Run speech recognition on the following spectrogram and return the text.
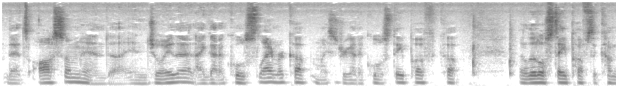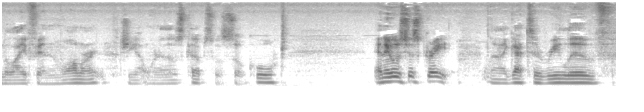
that's awesome and uh, enjoy that. I got a cool Slimer cup. My sister got a cool Stay Puft cup. The little Stay Puffs that come to life in Walmart. She got one of those cups. It was so cool and it was just great. I got to relive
